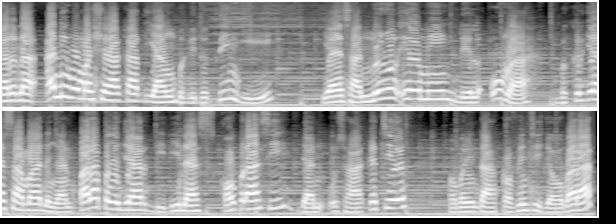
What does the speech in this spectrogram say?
Karena animo masyarakat yang begitu tinggi, Yayasan Nurul Ilmi Lil Umah bekerja sama dengan para pengejar di Dinas Koperasi dan Usaha Kecil Pemerintah Provinsi Jawa Barat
